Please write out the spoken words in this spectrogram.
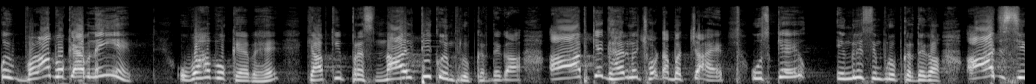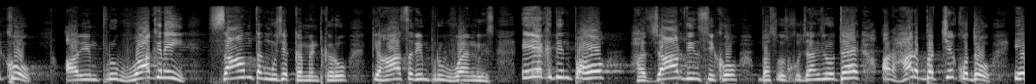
कोई बड़ा वोकैब नहीं है। वह वो कैब है कि आपकी पर्सनालिटी को इंप्रूव कर देगा। आपके घर में छोटा बच्चा है, उसके इंग्लिश इंप्रूव कर देगा। आज सीखो और इंप्रूव हुआ कि नहीं, शाम तक मुझे कमेंट करो कि हाँ सर इंप्रूव हुआ इंग्लिश एक दिन पढ़ो, हज़ार दिन सीखो, बस उसको जानने की ज़रूरत है और हर बच्चे को दो। ये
